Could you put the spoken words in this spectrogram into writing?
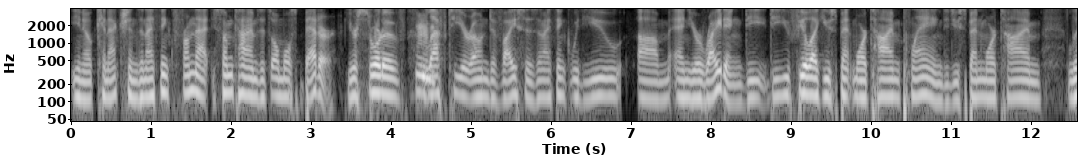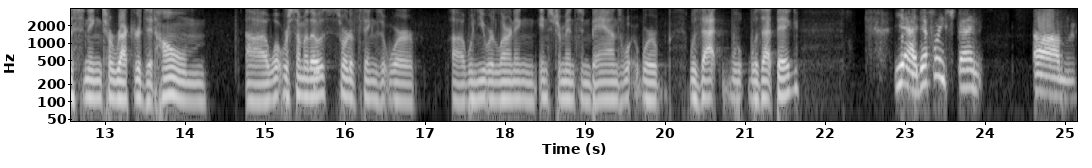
you know connections and i think from that sometimes it's almost better you're sort of left to your own devices and i think with you um, and your writing do, you- do you feel like you spent more time playing did you spend more time listening to records at home uh, what were some of those sort of things that were uh, when you were learning instruments and bands were, were was that was that big Yeah, I definitely spent. Um,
